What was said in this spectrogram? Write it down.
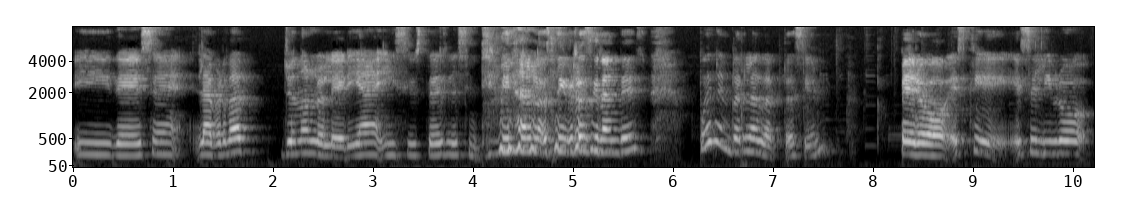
Y de ese, la verdad, yo no lo leería y si ustedes les intimidan los libros grandes, pueden ver la adaptación. Pero es que ese libro,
